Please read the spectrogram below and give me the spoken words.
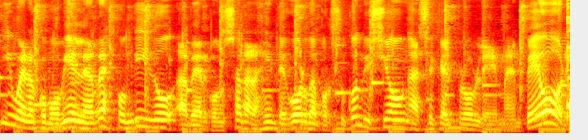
Y bueno, como bien le he respondido, avergonzar a la gente gorda por su condición hace que el problema empeore.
